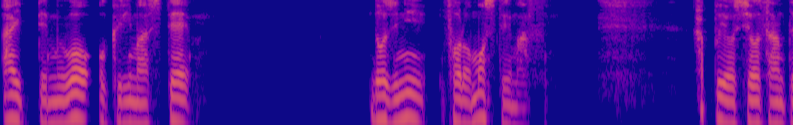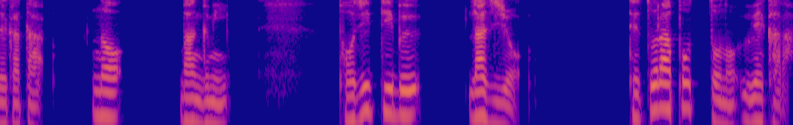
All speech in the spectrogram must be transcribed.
アイテムを送りまして、同時にフォローもしています。ハップよしおさんという方の番組、ポジティブラジオ、テトラポットの上から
